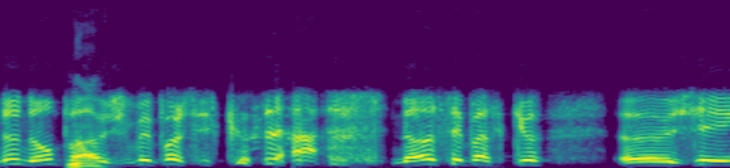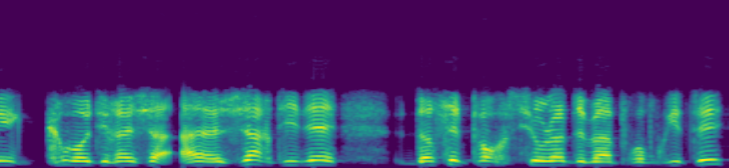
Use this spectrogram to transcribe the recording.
Non, non, pas, Non. je vais pas jusque-là. Non, c'est parce que euh, j'ai, comment dirais-je, un jardinet dans cette portion-là de ma propriété,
